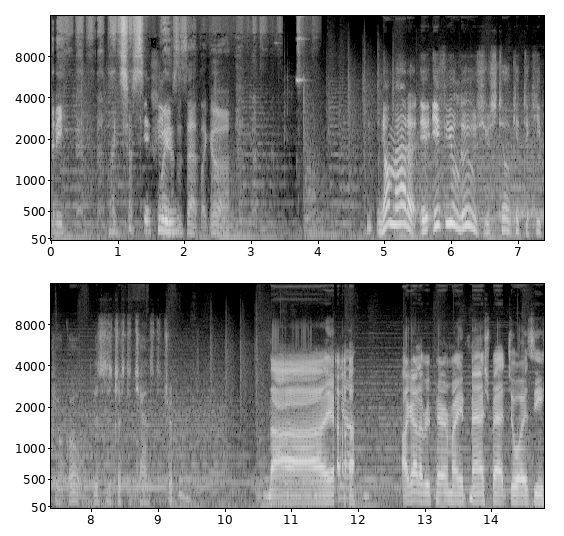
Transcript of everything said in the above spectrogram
And he like just If waves you- his head like, uh. No matter. If you lose, you still get to keep your gold. This is just a chance to triple it. Nah, yeah. Yeah. I gotta repair my mash bat Joyzy.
